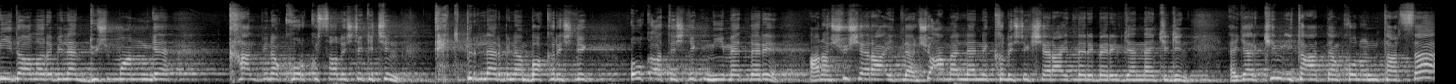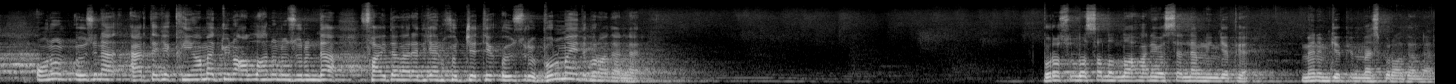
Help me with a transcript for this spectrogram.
nidolari bilan dushmonga qalbina qo'rqu solishlik uchun takbirlar bilan baqirishlik o'q atishlik ne'matlari ana shu sharoitlar shu amallarni qilishlik sharoitlari berilgandan keyin agar kim itoatdan qo'lini tortsa onun o'zina ertaga qiyomat kuni Allohning huzurida foyda beradigan hujjati o'zri bo'lmaydi birodarlar Bu Rasululloh sallallohu alayhi vasallamning gapi, mening gapim emas birodarlar.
